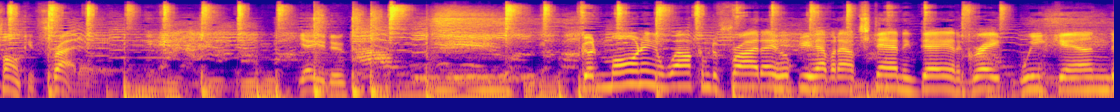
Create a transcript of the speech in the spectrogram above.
Funky Friday. Yeah, you do. Good morning and welcome to Friday. Hope you have an outstanding day and a great weekend.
